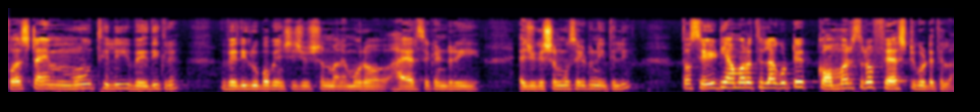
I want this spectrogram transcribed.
ଫର୍ଷ୍ଟ ଟାଇମ୍ ମୁଁ ଥିଲି ବେଦିକରେ ବେଦିକ ଗ୍ରୁପ୍ ଅଫ୍ ଇନଷ୍ଟିଚ୍ୟୁସନ୍ ମାନେ ମୋର ହାୟର ସେକେଣ୍ଡାରୀ ଏଜୁକେସନ୍ ମୁଁ ସେଇଠୁ ନେଇଥିଲି ତ ସେଇଠି ଆମର ଥିଲା ଗୋଟେ କମର୍ସର ଫେଷ୍ଟ ଗୋଟେ ଥିଲା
